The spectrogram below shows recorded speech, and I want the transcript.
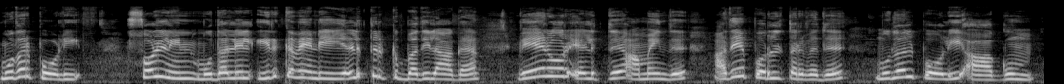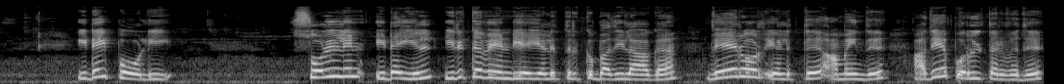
முதற்போலி. சொல்லின் முதலில் இருக்க வேண்டிய எழுத்திற்கு பதிலாக வேறோர் எழுத்து அமைந்து அதே பொருள் தருவது முதல் போலி ஆகும். இடைப்போலி. சொல்லின் இடையில் இருக்க வேண்டிய எழுத்திற்கு பதிலாக வேறோர் எழுத்து அமைந்து அதே பொருள் தருவது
